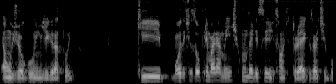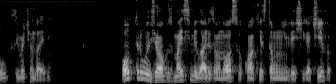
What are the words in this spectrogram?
é um jogo indie gratuito, que monetizou primariamente com DLC de soundtracks, artbooks e merchandising. Outros jogos mais similares ao nosso, com a questão investigativa,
